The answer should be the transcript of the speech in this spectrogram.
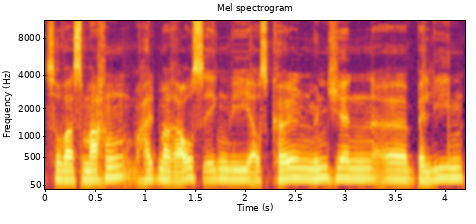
sowas machen. Halt mal raus irgendwie aus Köln, München, äh, Berlin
